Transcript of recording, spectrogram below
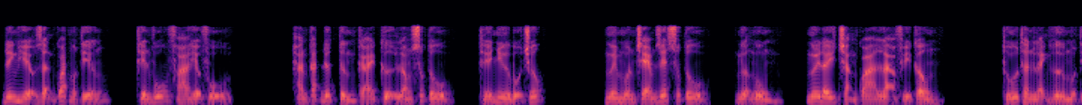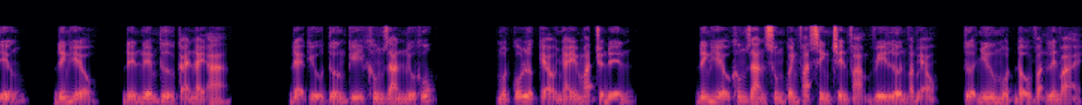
đinh Hiểu giận quát một tiếng, thiên vũ phá hiểu phủ. Hắn cắt đứt từng cái cự long xúc tu, thế như bổ trúc. Ngươi muốn chém giết xúc tu, ngượng ngùng, ngươi đây chẳng qua là phí công. Thú thần lạnh hư một tiếng, đinh hiểu đến nếm thử cái này a. Đệ cựu tướng kỹ không gian nữ khúc. Một cỗ lực kéo nháy mắt chuyển đến. Đinh hiệu không gian xung quanh phát sinh trên phạm vi lớn và mèo tựa như một đầu vặn lên vải.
